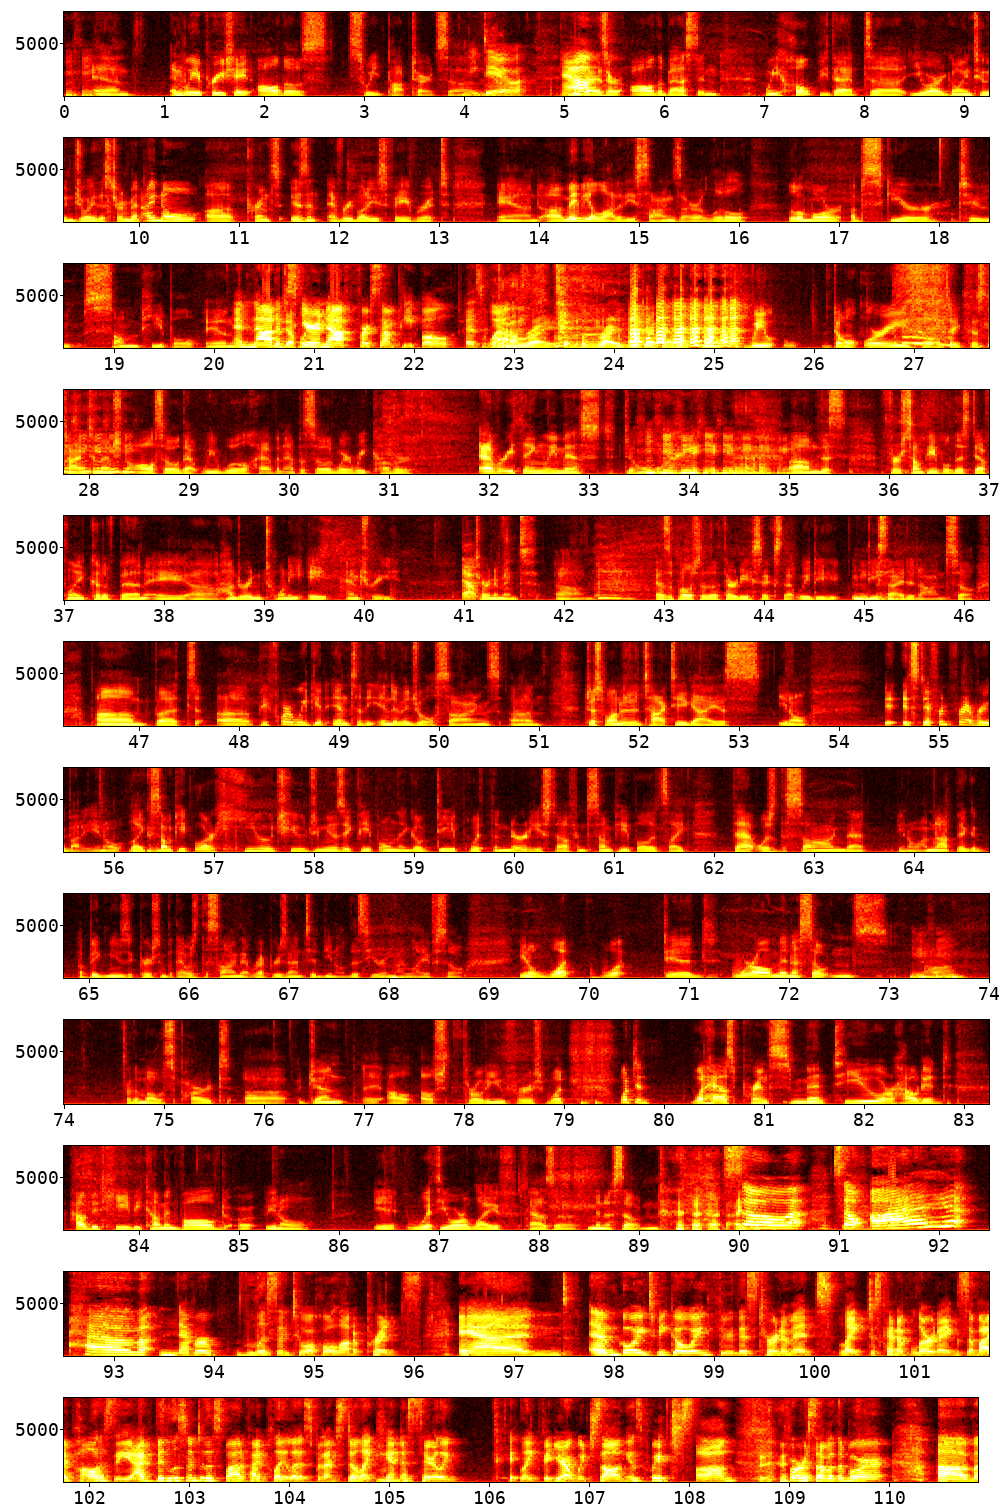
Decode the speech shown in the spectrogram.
Mm-hmm. and and we appreciate all those sweet pop tarts. Uh, We do. you Yeah. guys are all the best, and we hope that uh, you are going to enjoy this tournament. I know uh, Prince isn't everybody's favorite, and uh, maybe a lot of these songs are a little little more obscure to some people, and and not obscure enough for some people as well. Right, right. We definitely, you know, we don't worry. So I'll take this time to mention also that we will have an episode where we cover everything we missed. Don't worry. um, this for some people, this definitely could have been a uh, 128 entry Yep. tournament um, as opposed to the 36 that we de- decided on. So, um, but uh, before we get into the individual songs, um, just wanted to talk to you guys. You know, it, it's different for everybody. You know, like some people are huge, huge music people and they go deep with the nerdy stuff, and some people it's like that was the song that. You know, I'm not big a big music person, but that was the song that represented you know this year in my life. So, you know what what did we're all Minnesotans um, for the most part. Uh, Jen, uh, I'll I'll throw to you first. What what did what has Prince meant to you, or how did how did he become involved? Or, you know. i with your life as a Minnesotan, So, so I have never listened to a whole lot of Prince and am going to be going through this tournament like just kind of learning. So my policy, I've been listening to the Spotify playlist, but I'm still like can't necessarily like figure out which song is which song for some of the more um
